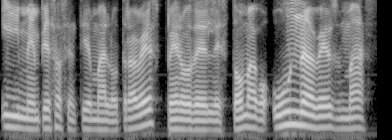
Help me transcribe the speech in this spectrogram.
y me empiezo a sentir mal otra vez, pero del estómago una vez más.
